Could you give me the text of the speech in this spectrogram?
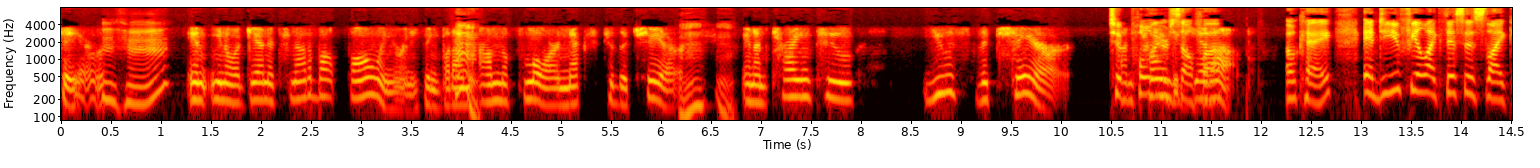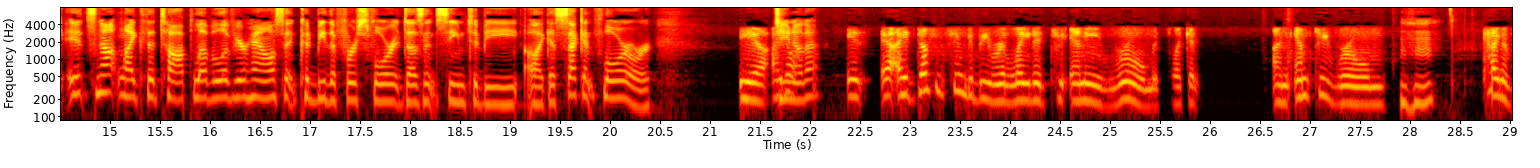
chair. Mm-hmm. And, you know, again, it's not about falling or anything, but I'm on the floor next to the chair. Mhm. And I'm trying to use the chair To I'm pull yourself to up. up. Okay. And do you feel like this is like it's not like the top level of your house? It could be the first floor. It doesn't seem to be like a second floor or Yeah. do you know that? It, it doesn't seem to be related to any room. It's like an, an empty room, Mm-hmm. kind of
